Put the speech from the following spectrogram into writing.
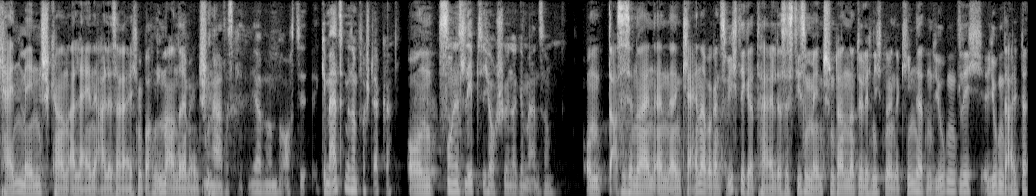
kein Mensch kann alleine alles erreichen. Wir brauchen immer andere Menschen. Ja, das geht. Ja, man braucht sie. Gemeinsam ist ein Verstärker. Und, und es lebt sich auch schöner gemeinsam. Und das ist ja nur ein, ein, ein kleiner, aber ganz wichtiger Teil, dass es diesen Menschen dann natürlich nicht nur in der Kindheit und Jugendlich, Jugendalter,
